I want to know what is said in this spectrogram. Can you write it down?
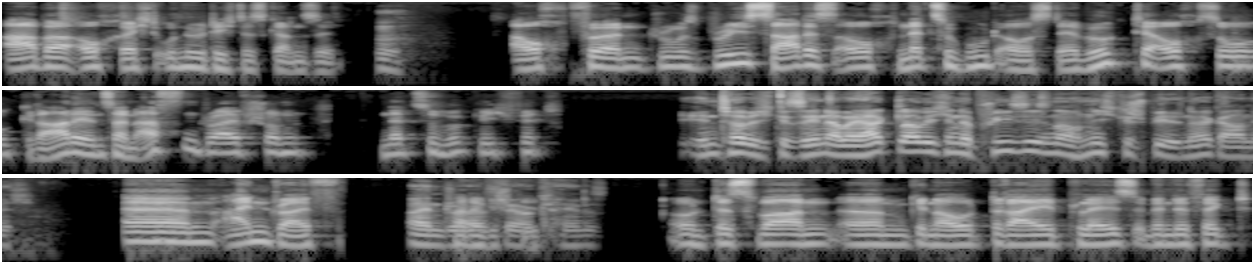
aber auch recht unnötig das Ganze. Hm. Auch für einen Bruce Brees sah das auch nicht so gut aus. Der wirkte auch so gerade in seinem ersten Drive schon nicht so wirklich fit. Int habe ich gesehen, aber er hat, glaube ich, in der Preseason auch nicht gespielt, ne? Gar nicht. Ähm, einen Drive. Einen Drive, ja, okay. Das und das waren ähm, genau drei Plays im Endeffekt.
